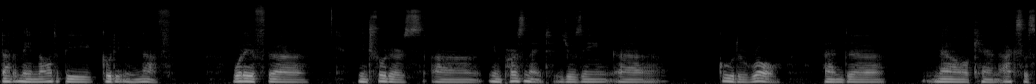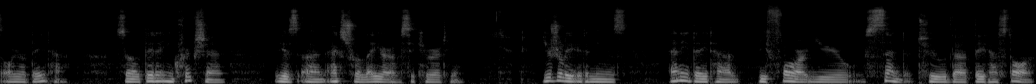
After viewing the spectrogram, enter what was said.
that may not be good enough. What if the intruders uh, impersonate using a good role and uh, now can access all your data? So data encryption is an extra layer of security. Usually it means any data before you send to the data store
